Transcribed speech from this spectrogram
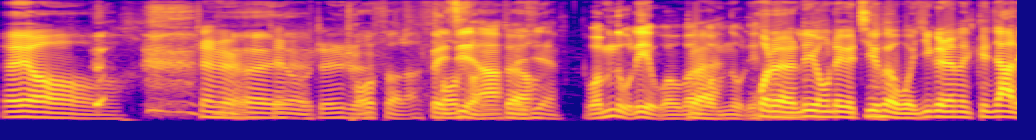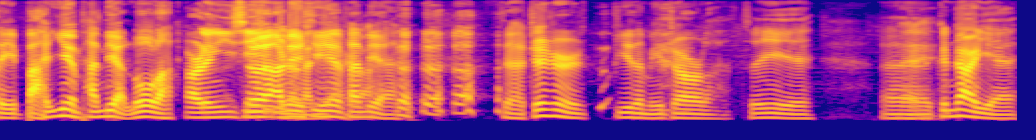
哎呦，真是，哎真是呦真是愁死了，费劲啊，费劲。我们努力，我我，我们努力，或者利用这个机会，我一个人跟家里把音乐盘点录了，二零一七对，二零一七音乐盘盘点，对，真是逼得没招儿了。所以，呃，哎跟这儿也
